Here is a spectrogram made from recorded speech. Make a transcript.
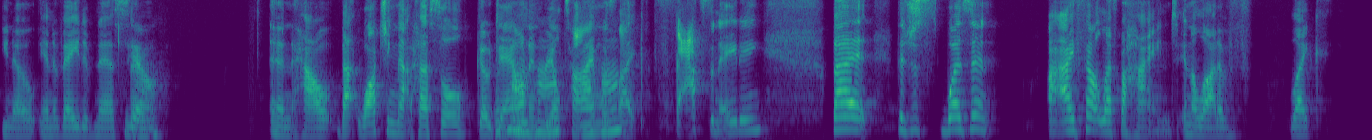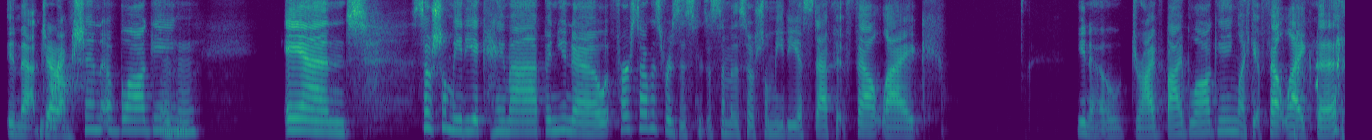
you know, innovativeness yeah. and and how that watching that hustle go down mm-hmm. in real time mm-hmm. was like fascinating. But there just wasn't I felt left behind in a lot of like in that direction yeah. of blogging. Mm-hmm. And social media came up. And, you know, at first I was resistant to some of the social media stuff. It felt like, you know, drive-by blogging. Like it felt like the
